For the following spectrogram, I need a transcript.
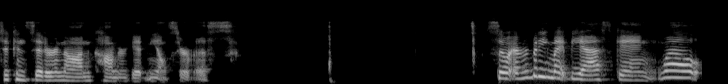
to consider non-congregate meal service. So everybody might be asking, well,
